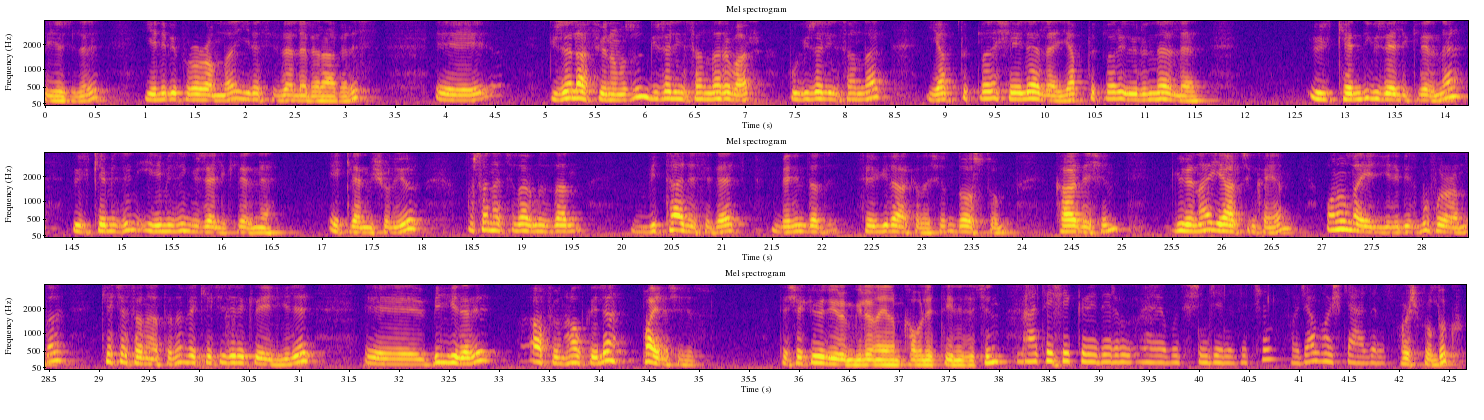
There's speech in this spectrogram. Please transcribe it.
seyircileri. Yeni bir programla yine sizlerle beraberiz. Ee, güzel Afyon'umuzun güzel insanları var. Bu güzel insanlar yaptıkları şeylerle, yaptıkları ürünlerle kendi güzelliklerine, ülkemizin, ilimizin güzelliklerine eklenmiş oluyor. Bu sanatçılarımızdan bir tanesi de benim de sevgili arkadaşım, dostum, kardeşim Gülenay Yalçınkaya. Onunla ilgili biz bu programda keçe sanatını ve keçecilikle ilgili e, bilgileri Afyon halkıyla paylaşacağız. Teşekkür ediyorum Gülenay Hanım kabul ettiğiniz için. Ben teşekkür ederim e, bu düşünceniz için. Hocam hoş geldiniz. Hoş bulduk.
